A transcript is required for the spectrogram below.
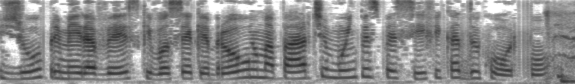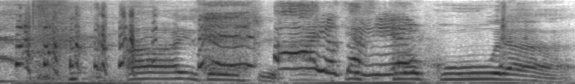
Ju, primeira vez que você quebrou uma parte muito específica do corpo. Ai, gente. Ai, eu Que sabia. loucura.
